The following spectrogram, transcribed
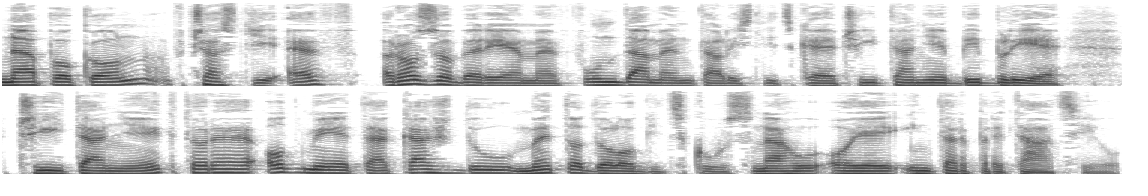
Napokon v časti F rozoberieme fundamentalistické čítanie Biblie, čítanie, ktoré odmieta každú metodologickú snahu o jej interpretáciu.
